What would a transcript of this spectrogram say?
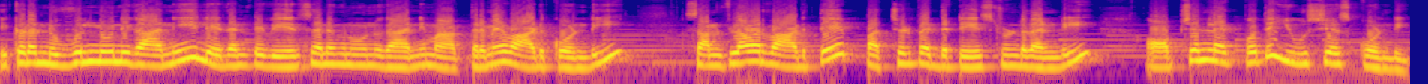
ఇక్కడ నువ్వుల నూనె కానీ లేదంటే వేరుశనగ నూనె కానీ మాత్రమే వాడుకోండి. సన్ఫ్లవర్ వాడితే పచ్చడి పెద్ద టేస్ట్ ఉండదండి. ఆప్షన్ లేకపోతే యూస్ చేసుకోండి.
